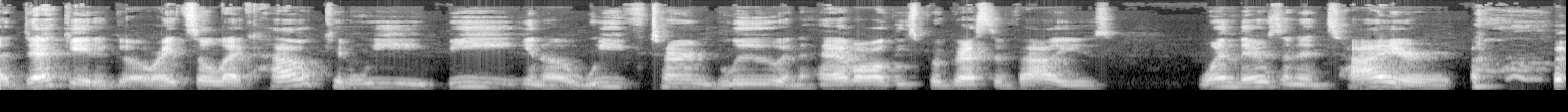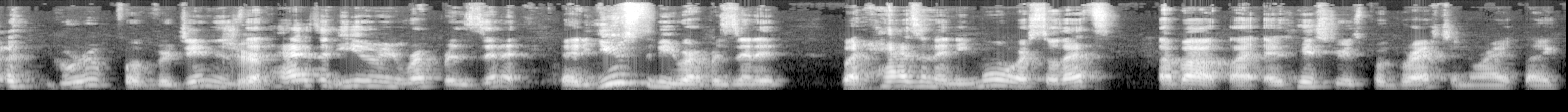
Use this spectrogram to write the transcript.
a decade ago, right? So like, how can we be you know we've turned blue and have all these progressive values? when there's an entire group of Virginians sure. that hasn't even been represented, that used to be represented but hasn't anymore. So that's about like, a history's progression, right? Like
